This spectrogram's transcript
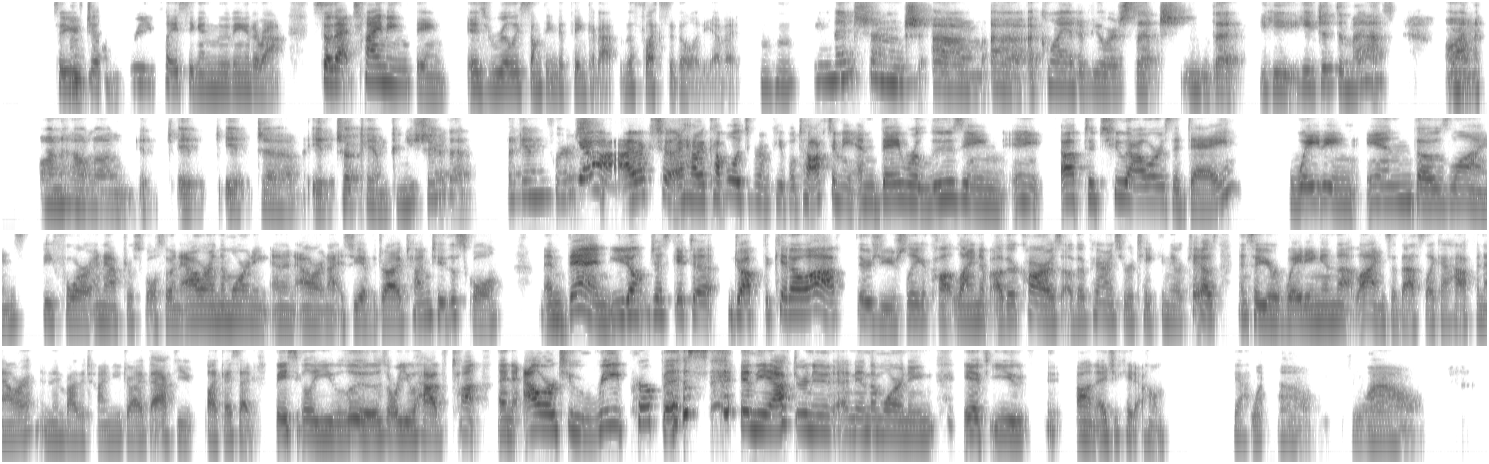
So you're mm-hmm. just replacing and moving it around. So that timing thing is really something to think about the flexibility of it. Mm-hmm. You mentioned um, uh, a client of yours that that he he did the math on yeah. on how long it it it uh, it took him. Can you share that? again for us? Yeah, I actually I had a couple of different people talk to me and they were losing a, up to two hours a day waiting in those lines before and after school. So an hour in the morning and an hour at night. So you have the drive time to the school. And then you don't just get to drop the kiddo off. There's usually a line of other cars, other parents who are taking their kiddos. And so you're waiting in that line. So that's like a half an hour. And then by the time you drive back, you, like I said, basically you lose or you have time, an hour to repurpose in the afternoon and in the morning if you um, educate at home. Yeah. Wow. Wow.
